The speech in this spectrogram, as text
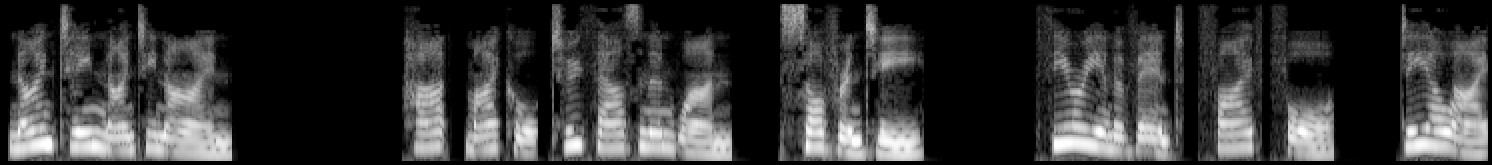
1999. Hardt, Michael 2001. Sovereignty. Theory and Event, 5 4. DOI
